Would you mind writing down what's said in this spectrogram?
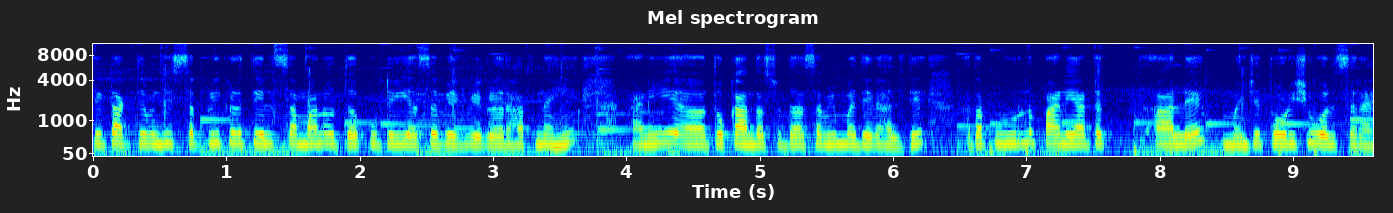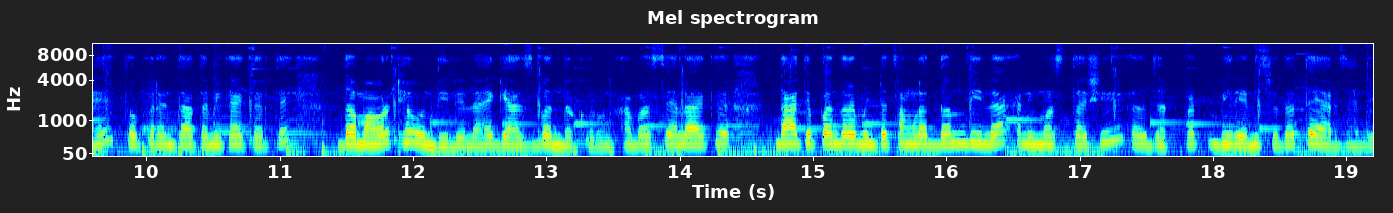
ते टाकते. म्हणजे सगळीकडे तेल समान होतं कुठेही असं वेगवेगळं राहत नाही. आणि तो कांदासुद्धा असा मी मध्ये घालते. आता पूर्ण पाणी आटत आले म्हणजे थोडीशी ओलसर आहे. तोपर्यंत आता मी काय करते दमावर ठेवून दिलेलं आहे गॅस बंद करून. हा बस याला एक दहा ते पंधरा मिनटं चांगला दम दिला आणि मस्त अशी झटपट बिर्याणीसुद्धा तयार झाली.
